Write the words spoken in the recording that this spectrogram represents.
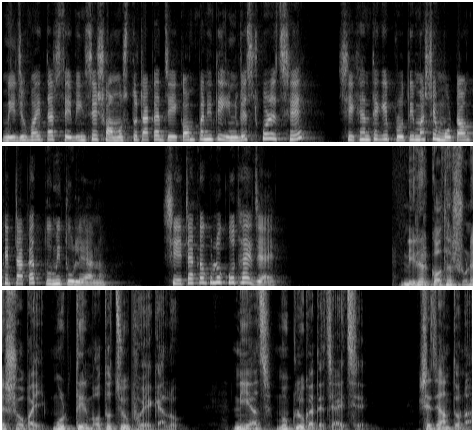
মেজু ভাই তার সেভিংসের সমস্ত টাকা যে কোম্পানিতে ইনভেস্ট করেছে সেখান থেকে প্রতি মাসে মোটা অঙ্কের টাকা তুমি তুলে আনো। সেই টাকাগুলো কোথায় যায়? নীরার কথা শুনে সবাই মূর্তির মতো চুপ হয়ে গেল। নিয়াজ মুখ লুকাতে চাইছে। সে জানত না,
